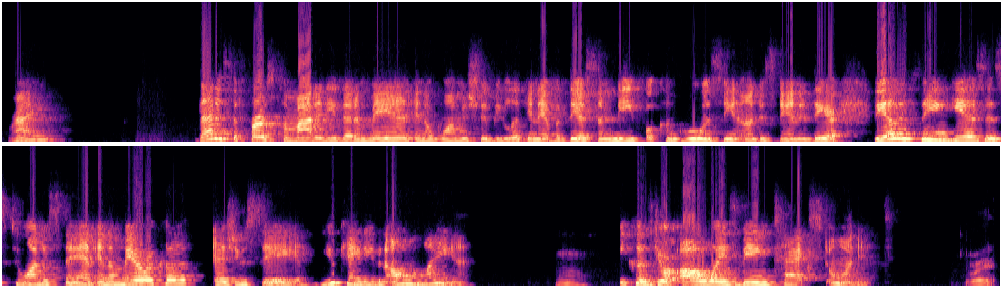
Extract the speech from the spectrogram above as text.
right? That is the first commodity that a man and a woman should be looking at, but there's some need for congruency and understanding there. The other thing is, is to understand in America, as you said, you can't even own land mm. because you're always being taxed on it. Right.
